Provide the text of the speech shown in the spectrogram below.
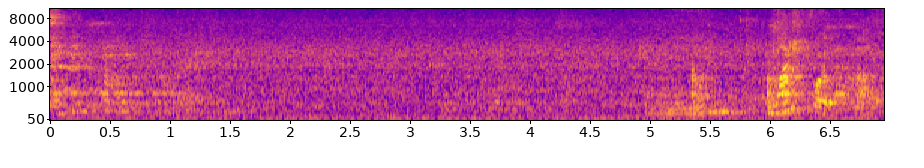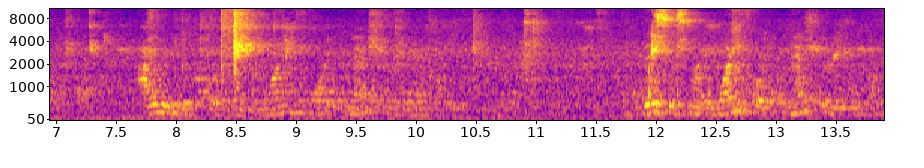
Second cup. And one fourth cup. I will look for my one fourth measuring cup. This is my one fourth measuring cup.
